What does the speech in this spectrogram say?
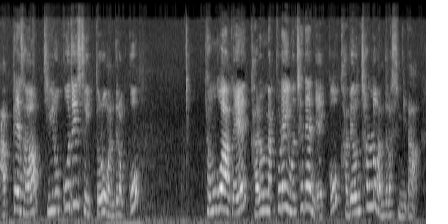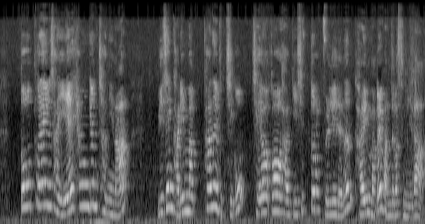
앞에서 뒤로 꽂을 수 있도록 만들었고 견고하게 가름막 프레임은 최대한 얇고 가벼운 철로 만들었습니다. 또 프레임 사이에 향균천이나 위생 가림막 판을 붙이고 제거하기 쉽도록 분리되는 가림막을 만들었습니다.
